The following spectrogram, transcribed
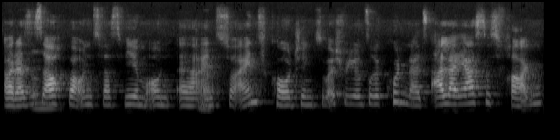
Aber das ist ähm, auch bei uns, was wir im äh, 1 zu 1 Coaching zum Beispiel unsere Kunden als allererstes fragen,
